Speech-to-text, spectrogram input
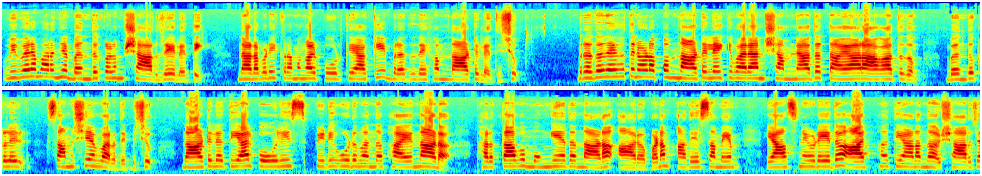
വിവരമറിഞ്ഞ ബന്ധുക്കളും ഷാർജയിലെത്തി. നടപടിക്രമങ്ങൾ പൂർത്തിയാക്കി മൃതദേഹം നാട്ടിലെത്തിച്ചു. മൃതദേഹത്തിനോടൊപ്പം നാട്ടിലേക്ക് വരാൻ ഷംനാദ് തയ്യാറാകാത്തതും ബന്ധുക്കളിൽ സംശയം വർദ്ധിപ്പിച്ചു. നാട്ടിലെത്തിയാൽ പോലീസ് പിടികൂടുമെന്ന് ഭയന്നാണ്. ഭർത്താവ് മുങ്ങിയതെന്നാണ് ആരോപണം. അതേസമയം യാസ്നയുടേത് ആത്മഹത്യയാണെന്ന് ഷാർജ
